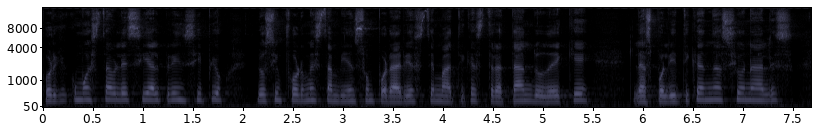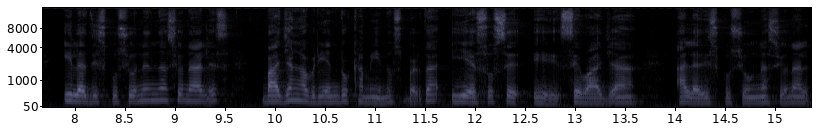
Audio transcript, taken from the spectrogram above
porque como establecía al principio, los informes también son por áreas temáticas, tratando de que las políticas nacionales y las discusiones nacionales vayan abriendo caminos, ¿verdad? Y eso se, eh, se vaya a la discusión nacional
